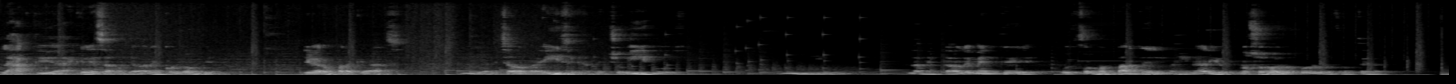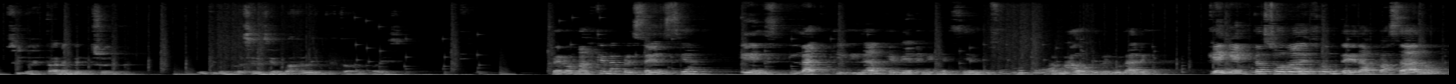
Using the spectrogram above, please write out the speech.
las actividades que desarrollaban en Colombia, llegaron para quedarse. Y han echado raíces, han hecho hijos. Y lamentablemente hoy forman parte del imaginario no solo de los pueblos de frontera, sino están en Venezuela. Hoy tienen presencia en más de 20 estados del país. Pero más que la presencia es la actividad que vienen ejerciendo esos grupos armados irregulares que en esta zona de frontera pasaron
